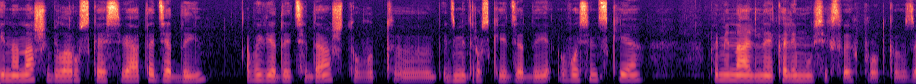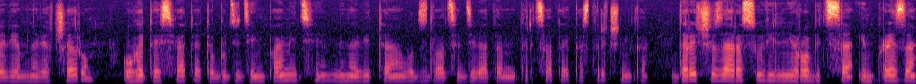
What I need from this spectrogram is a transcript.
і на наше беларускае свята дзяды вы ведаеце да што вот э, дмітраўскія дзяды восеньскія памінальныя калі мы ўсіх сваіх продках завем на вячэру у гэтае свята это будзе дзень памяці менавіта вот з 29 на 30 кастрычніка дарэчы зараз у вільні робіцца імпрэза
